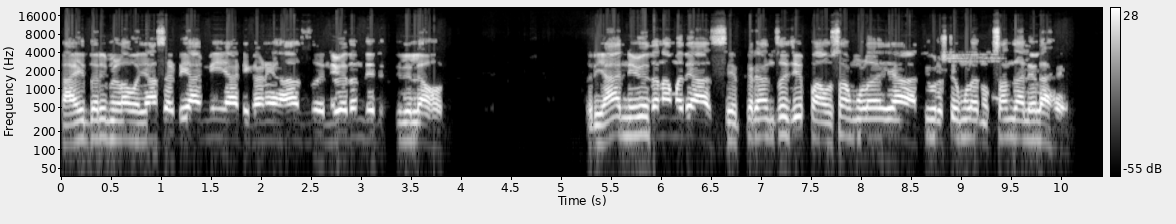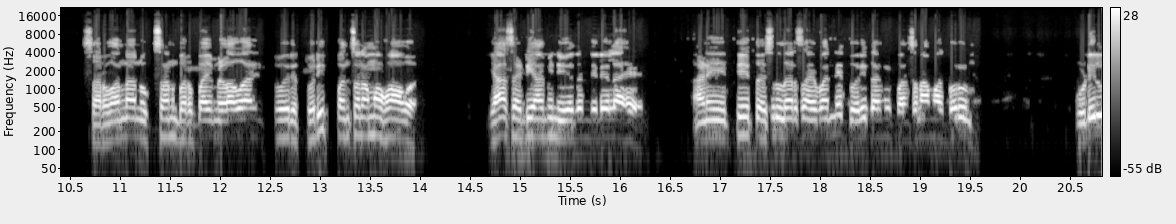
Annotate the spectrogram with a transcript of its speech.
काहीतरी मिळावं यासाठी आम्ही या ठिकाणी आज निवेदन दिलेले आहोत. तर या निवेदनामध्ये आज शेतकऱ्यांचं जे पावसामुळं या अतिवृष्टीमुळे नुकसान झालेलं आहे सर्वांना नुकसान भरपाई मिळावं आणि त्वरित त्वरित पंचनामा व्हावं यासाठी आम्ही निवेदन दिलेलं आहे. आणि ते तहसीलदार साहेबांनी त्वरित आम्ही पंचनामा करून पुढील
